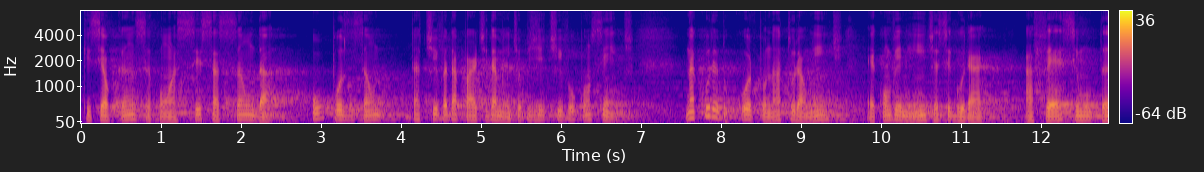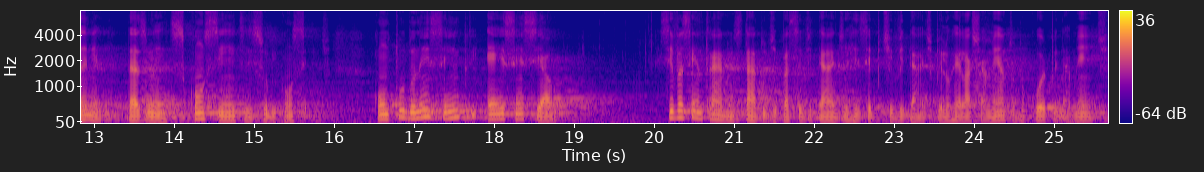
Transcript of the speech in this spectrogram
que se alcança com a cessação da oposição dativa da parte da mente objetiva ou consciente. Na cura do corpo, naturalmente, é conveniente assegurar a fé simultânea das mentes conscientes e subconscientes. Contudo, nem sempre é essencial. Se você entrar no estado de passividade e receptividade pelo relaxamento do corpo e da mente,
